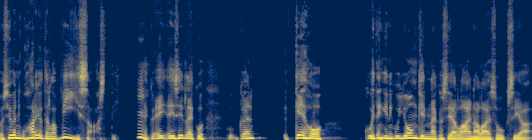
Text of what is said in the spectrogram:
olisi hyvä niin kuin harjoitella viisaasti. Mm. Ei, ei silleen, kun, kun keho kuitenkin niin kuin jonkinnäköisiä lainalaisuuksia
